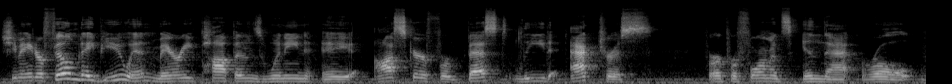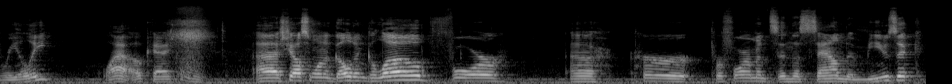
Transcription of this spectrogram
She made her film debut in Mary Poppins, winning a Oscar for Best Lead Actress for her performance in that role. Really? Wow. Okay. Uh, she also won a Golden Globe for uh, her performance in The Sound of Music.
